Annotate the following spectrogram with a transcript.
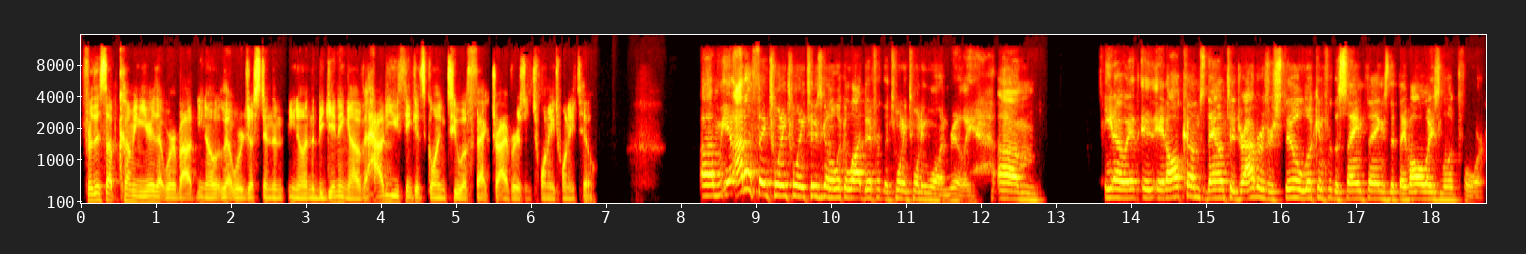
For this upcoming year that we're about, you know, that we're just in the, you know, in the beginning of, how do you think it's going to affect drivers in 2022? Um, yeah, I don't think 2022 is going to look a lot different than 2021, really. Um, you know, it, it, it all comes down to drivers are still looking for the same things that they've always looked for.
